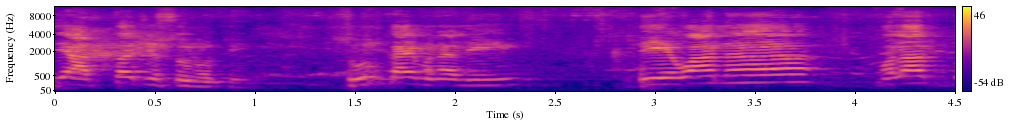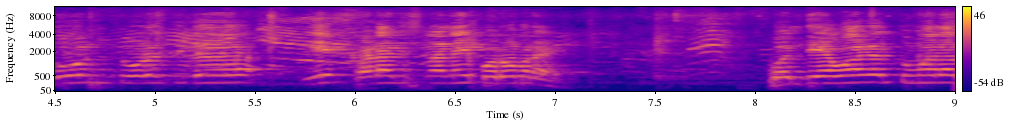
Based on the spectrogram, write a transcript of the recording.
ती आत्ताची सून होती. सून काय म्हणाली देवानं मला दोन डोळे दिलं एक खडा दिसला नाही बरोबर आहे. पण देवानं तुम्हाला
